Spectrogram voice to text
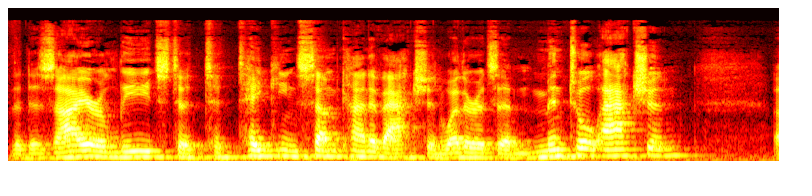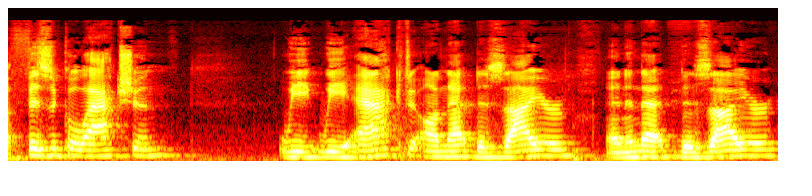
The desire leads to, to taking some kind of action, whether it's a mental action, a physical action. We, we act on that desire, and in that desire,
